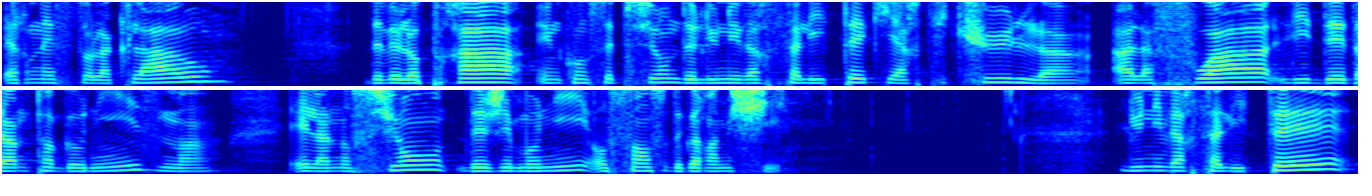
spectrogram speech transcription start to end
Ernesto Laclau développera une conception de l'universalité qui articule à la fois l'idée d'antagonisme et la notion d'hégémonie au sens de Gramsci. L'universalité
